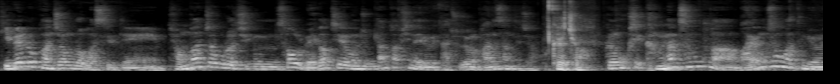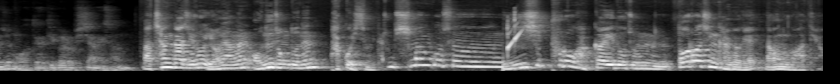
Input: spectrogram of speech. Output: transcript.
develop 관점으로 봤을 때 전반적으로 지금 서울 외곽 지역은 좀 땅값이나 이런 게 다 조정을 받는 상태죠. 그렇죠. 그럼 혹시 강남 3구나 마용성 같은 경우는 좀 어때요? develop 시장에선? 마찬가지로 영향을 어느 정도는 받고 있습니다. 좀 심한 곳은 20% 가까이도 좀 떨어진 가격에 나오는 것 같아요.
